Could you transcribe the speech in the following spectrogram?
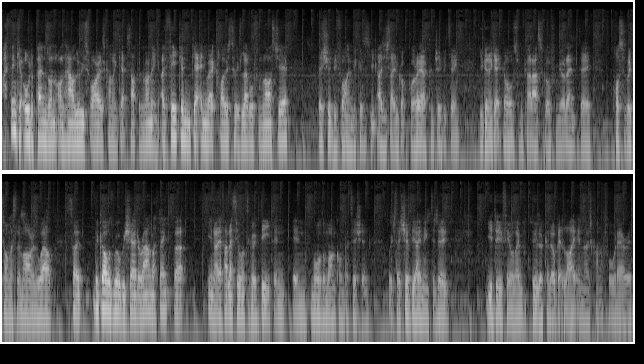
I think it all depends on, on how Luis Suarez kind of gets up and running. If he can get anywhere close to his level from last year, they should be fine because, as you say, you've got Correa contributing. You're going to get goals from Carrasco, from Llorente, possibly Thomas Lemar as well. So the goals will be shared around, I think. But you know, if Atleti want to go deep in, in more than one competition, which they should be aiming to do, you do feel they do look a little bit light in those kind of forward areas.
